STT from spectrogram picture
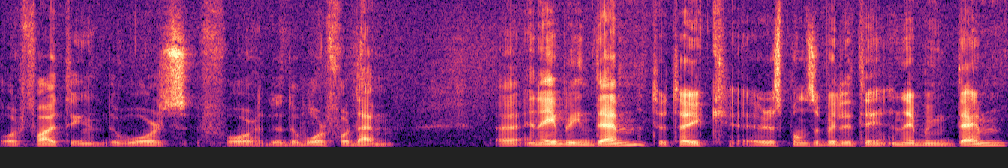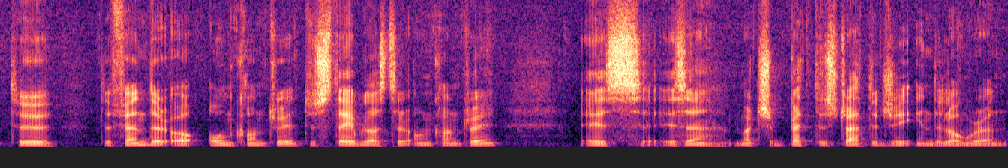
or fighting the wars for the, the war for them. Uh, enabling them to take uh, responsibility, enabling them to defend their own country, to stabilize their own country, is is a much better strategy in the long run.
